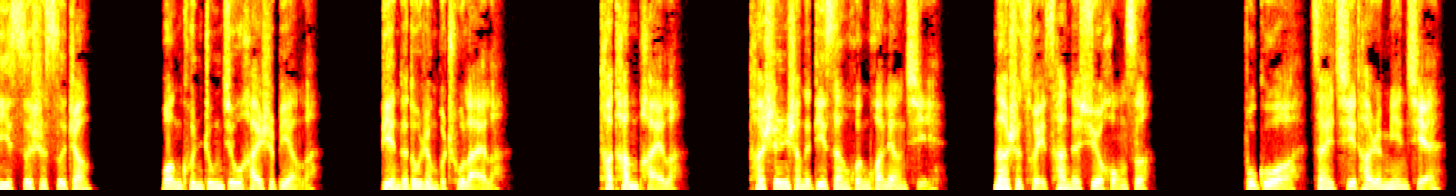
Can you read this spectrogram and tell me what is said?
第四十四章，王坤终究还是变了，变得都认不出来了。他摊牌了，他身上的第三魂环亮起，那是璀璨的血红色。不过在其他人面前，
